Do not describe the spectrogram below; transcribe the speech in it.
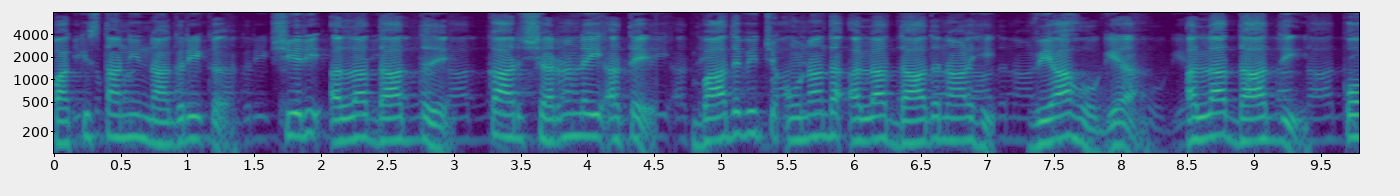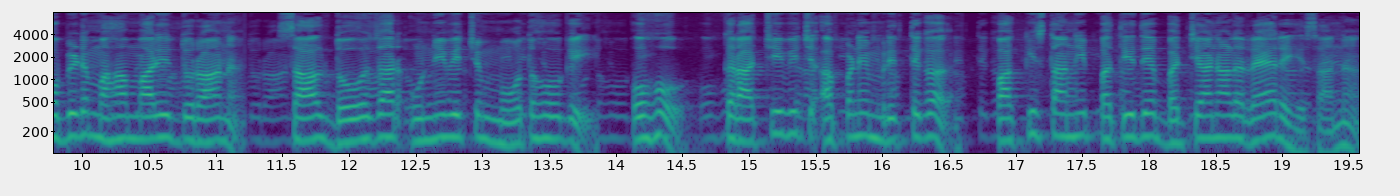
ਪਾਕਿਸਤਾਨੀ ਨਾਗਰਿਕ ਸ਼੍ਰੀ ਅੱਲਾ ਦਾਦ ਦੇ ਘਰ ਸ਼ਰਨ ਲਈ ਅਤੇ ਬਾਅਦ ਵਿੱਚ ਉਹਨਾਂ ਦਾ ਅੱਲਾ ਦਾਦ ਨਾਲ ਹੀ ਵਿਆਹ ਹੋ ਗਿਆ। ਅੱਲਾ ਦਾਦ ਦੀ ਕੋਵਿਡ ਮਹਾਮਾਰੀ ਦੌਰਾਨ ਸਾਲ 2019 ਵਿੱਚ ਮੌਤ ਹੋ ਗਈ। ਉਹ ਕਰਾਚੀ ਵਿੱਚ ਆਪਣੇ ਮ੍ਰਿਤਕ ਪਾਕਿਸਤਾਨੀ ਪਤੀ ਦੇ ਬੱਚਿਆਂ ਨਾਲ ਰਹਿ ਰਹੇ ਸਨ।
